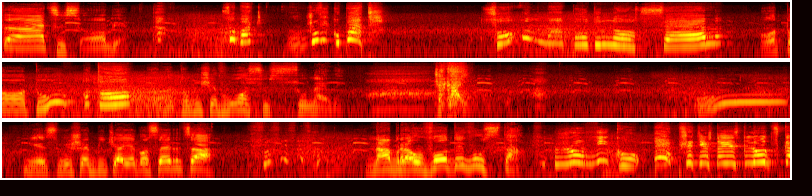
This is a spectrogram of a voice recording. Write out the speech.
Tacy sobie. Zobacz, żółwiku, patrz! Co on ma pod nosem? Oto tu, Oto to mu się włosy zsunęły. Czekaj! Uuu, nie słyszę bicia jego serca. Nabrał wody w usta. żółwiku! Przecież to jest ludzka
